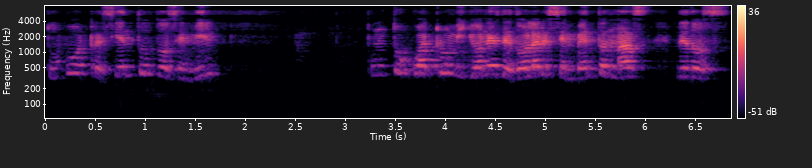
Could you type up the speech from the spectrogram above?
tuvo 312 mil millones de dólares en ventas más de, dos,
